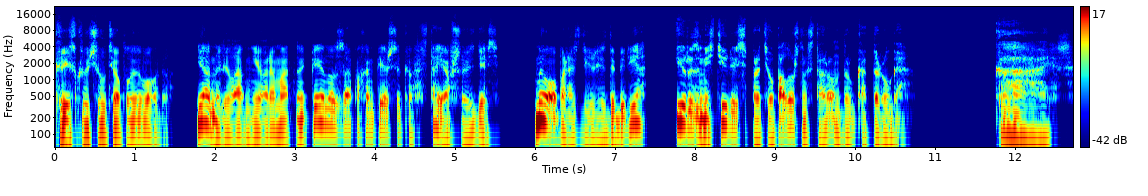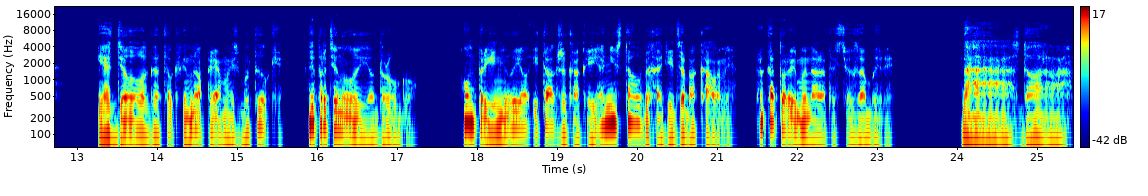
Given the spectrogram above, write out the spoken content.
Крис включил теплую воду. Я налила в нее ароматную пену с запахом персиков, стоявшую здесь. Мы оба разделись до белья и разместились с противоположных сторон друг от друга. Кайф! Я сделала глоток вина прямо из бутылки и протянула ее другу. Он принял ее и так же, как и я, не стал выходить за бокалами, про которые мы на радостях забыли. Да, здорово.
